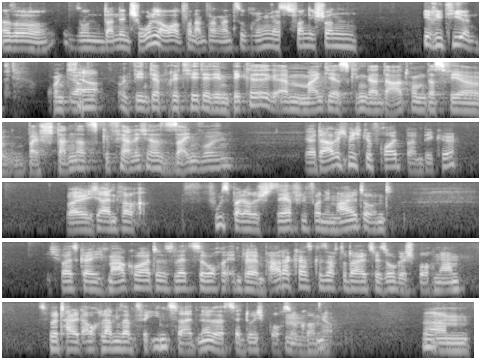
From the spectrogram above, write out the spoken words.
Also so dann den Schonlauer von Anfang an zu bringen, das fand ich schon irritierend. Und, ja. und wie interpretiert ihr den Bickel? Ähm, meint ihr, es ging da darum, dass wir bei Standards gefährlicher sein wollen? Ja, da habe ich mich gefreut beim Bickel weil ich einfach fußballerisch sehr viel von ihm halte und ich weiß gar nicht, Marco hatte es letzte Woche entweder im Padercast gesagt oder als wir so gesprochen haben. Es wird halt auch langsam für ihn Zeit, ne, dass der Durchbruch so mhm, kommt. Ja. Ähm,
